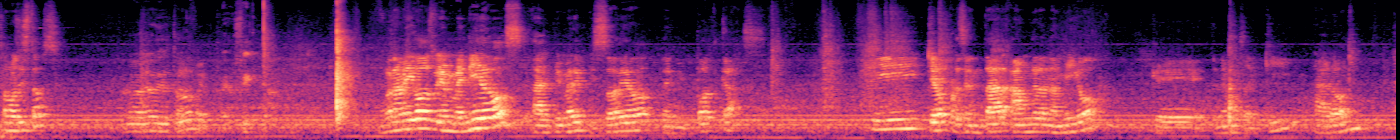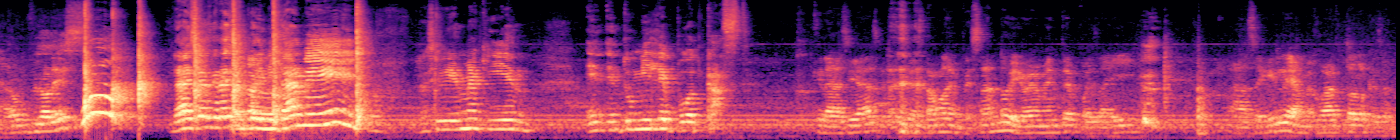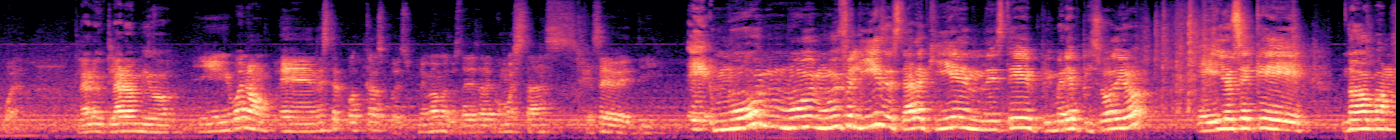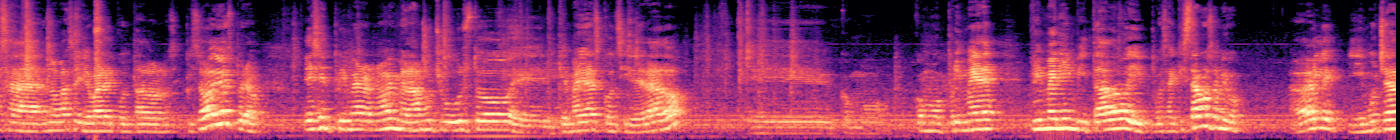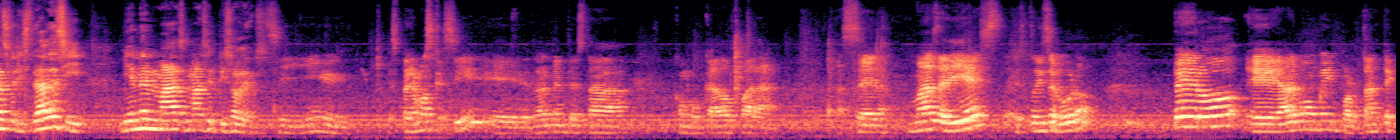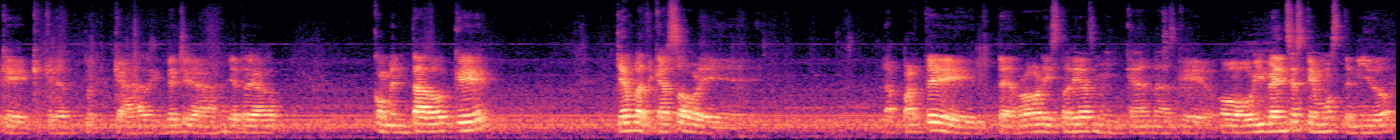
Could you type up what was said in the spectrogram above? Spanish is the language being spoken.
¿Estamos listos? Perfecto. Bueno amigos, bienvenidos al primer episodio de mi podcast. Y quiero presentar a un gran amigo que tenemos aquí, Aarón, Aarón Flores. Gracias, gracias por invitarme, por recibirme aquí en, en, en tu humilde podcast. Gracias, gracias. Estamos empezando y obviamente pues ahí a seguirle a mejorar todo lo que se pueda. Claro, claro, amigo. Y bueno, en este podcast pues primero me gustaría saber cómo estás, qué se ve de ti. Eh, muy, muy, muy feliz de estar aquí en este primer episodio. Eh, yo sé que no vamos a, no vas a llevar el contado los episodios, pero es el primero, ¿no? Y me da mucho gusto eh, que me hayas considerado eh, como, como primer, primer invitado. Y pues aquí estamos, amigo. A darle. Y muchas felicidades y vienen más, más episodios. Sí, esperemos que sí. eh, realmente está convocado para hacer más de 10, estoy seguro. Pero eh, algo muy importante que, que quería platicar, de hecho ya, ya te había comentado que quiero platicar sobre la parte del terror, historias mexicanas que, o vivencias que hemos tenido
